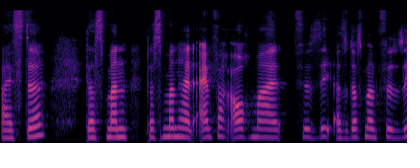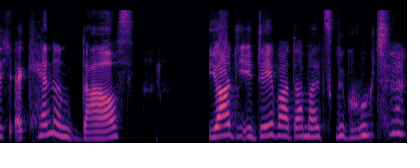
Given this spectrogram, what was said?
Weißt du? Dass man, dass man halt einfach auch mal für sich, also dass man für sich erkennen darf, ja, die Idee war damals eine gute.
